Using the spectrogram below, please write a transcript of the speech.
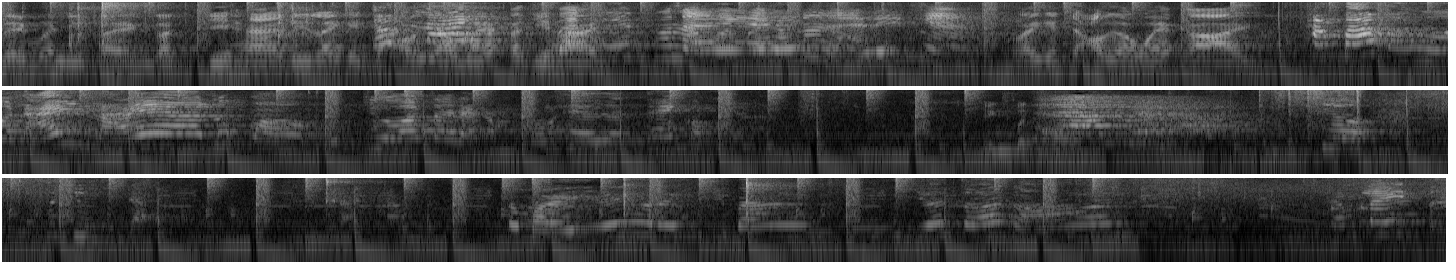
Đếm bao nhiêu tiền rồi chị hai đi lấy cái chổi ra quét coi chị hai. Cái này này không có lại liếm nha. Lấy cái chổi ra quét coi. Thăm báo mọi người nãy nãy ờ, lúc mà buổi trưa tôi đặt cầm con heo lên thấy con nhện chuyện bình thường Mày đến ở đây chị ba với tới rồi. Nắm lấy. Tiền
